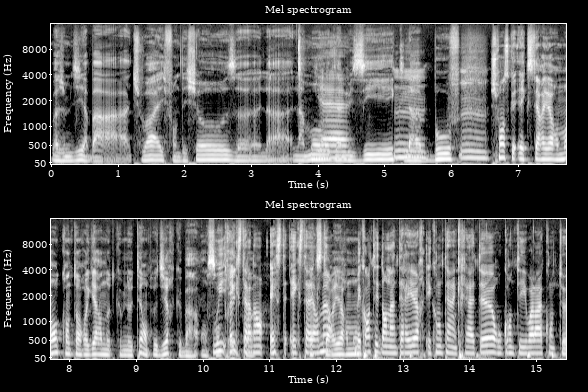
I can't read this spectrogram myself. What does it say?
bah, je me dis, ah bah, tu vois, ils font des choses, euh, la, la mode, Yeah. la musique, Mm. la bouffe. Mm. Je pense que extérieurement, quand on regarde notre communauté, on peut dire que bah, on s'entraide. Oui, extérieurement, est- extérieurement. Extérieurement. Mais quand tu es dans l'intérieur et quand tu es un créateur ou quand, t'es- voilà, quand, euh,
